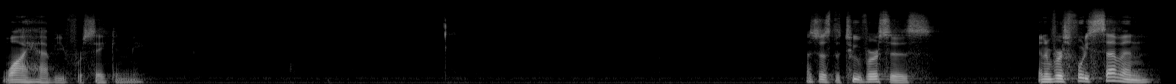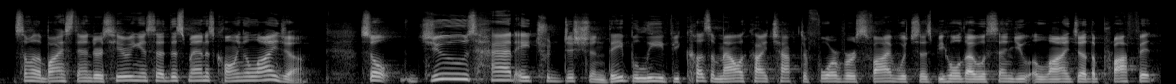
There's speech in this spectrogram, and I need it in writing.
why have you forsaken me? That's just the two verses. And in verse 47, some of the bystanders hearing it said, This man is calling Elijah. So, Jews had a tradition. They believed because of Malachi chapter 4, verse 5, which says, Behold, I will send you Elijah the prophet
